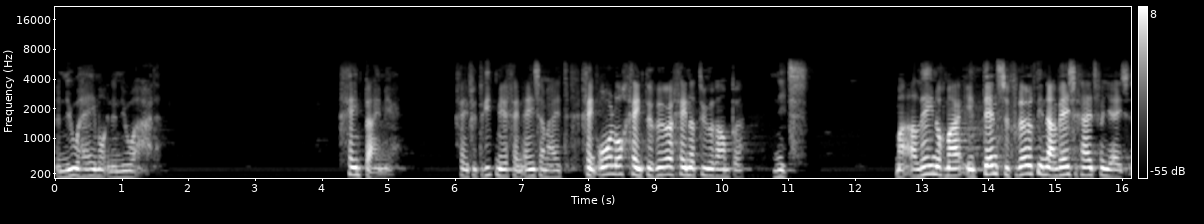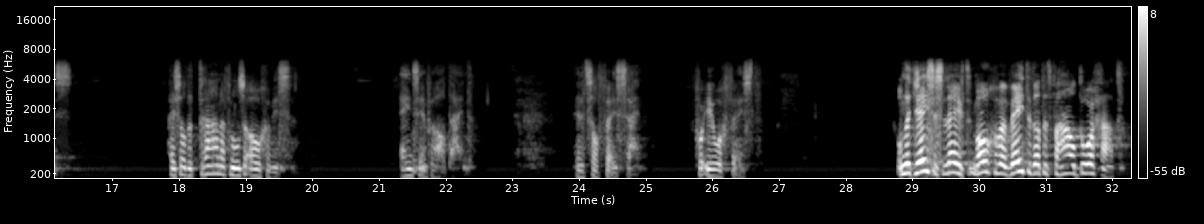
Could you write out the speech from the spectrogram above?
Een nieuwe hemel en een nieuwe aarde. Geen pijn meer. Geen verdriet meer, geen eenzaamheid, geen oorlog, geen terreur, geen natuurrampen, niets. Maar alleen nog maar intense vreugde in de aanwezigheid van Jezus. Hij zal de tranen van onze ogen wissen. Eens en voor altijd. En het zal feest zijn. Voor eeuwig feest. Omdat Jezus leeft, mogen we weten dat het verhaal doorgaat.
